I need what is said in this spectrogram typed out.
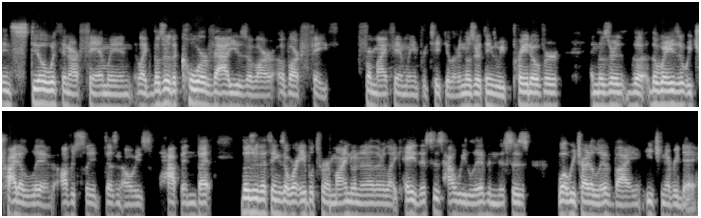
instill within our family and like those are the core values of our of our faith for my family in particular. And those are things we've prayed over and those are the the ways that we try to live. Obviously it doesn't always happen, but those are the things that we're able to remind one another like, hey, this is how we live and this is what we try to live by each and every day.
